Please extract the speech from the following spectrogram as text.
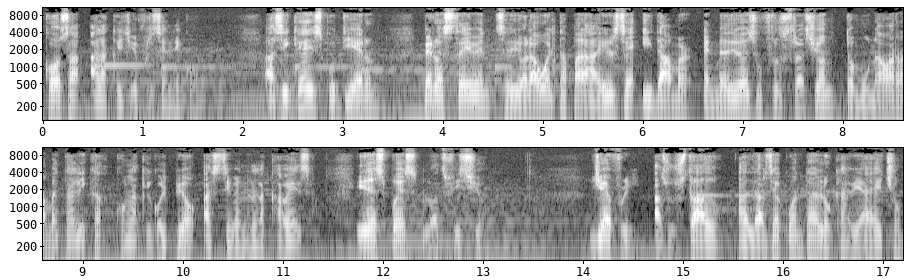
cosa a la que Jeffrey se negó. Así que discutieron, pero Steven se dio la vuelta para irse y Dahmer, en medio de su frustración, tomó una barra metálica con la que golpeó a Steven en la cabeza y después lo asfixió. Jeffrey, asustado al darse cuenta de lo que había hecho,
